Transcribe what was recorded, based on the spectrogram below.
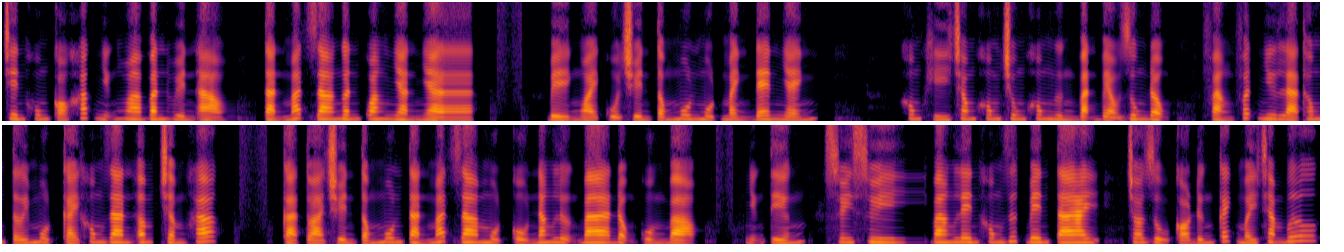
trên khung có khắc những hoa văn huyền ảo, tản mát ra ngân quang nhàn nhà. Bề ngoài của truyền tống môn một mảnh đen nhánh. Không khí trong không trung không ngừng vặn vẹo rung động, phảng phất như là thông tới một cái không gian âm trầm khác. Cả tòa truyền tống môn tản mát ra một cổ năng lượng ba động cuồng bạo. Những tiếng suy suy vang lên không dứt bên tai, cho dù có đứng cách mấy trăm bước,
